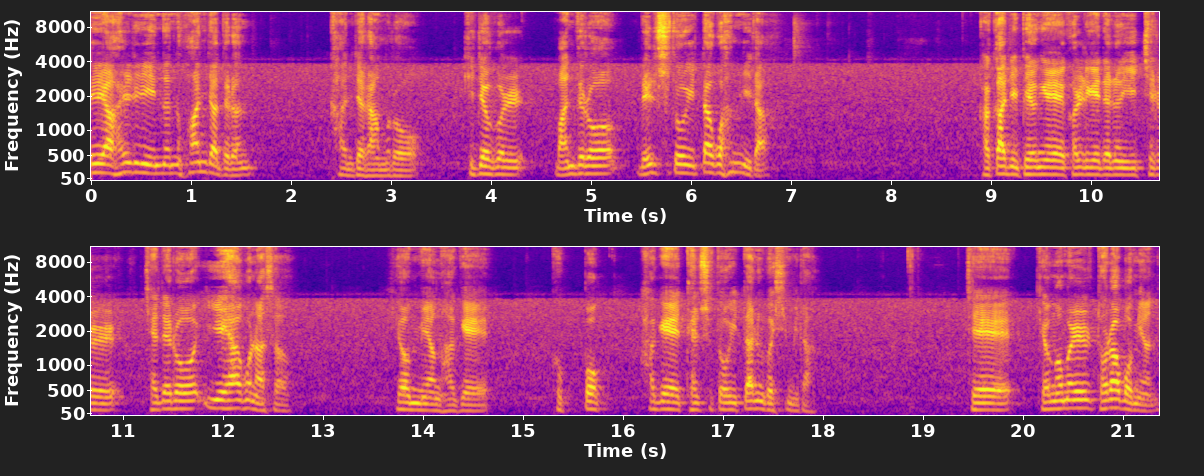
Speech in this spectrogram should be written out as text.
해야 할 일이 있는 환자들은 간절함으로 기적을 만들어 낼 수도 있다고 합니다. 갖가지 병에 걸리게 되는 이치를 제대로 이해하고 나서 현명하게 극복하게 될 수도 있다는 것입니다. 제 경험을 돌아보면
